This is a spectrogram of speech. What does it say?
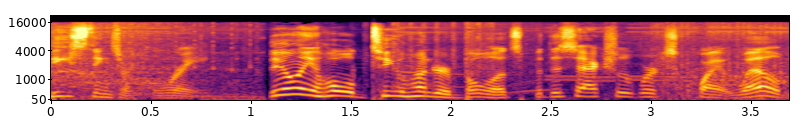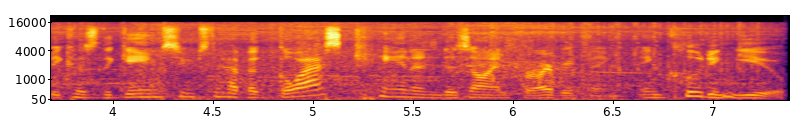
these things are great. They only hold 200 bullets, but this actually works quite well because the game seems to have a glass cannon designed for everything, including you.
